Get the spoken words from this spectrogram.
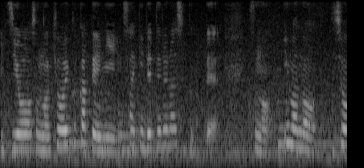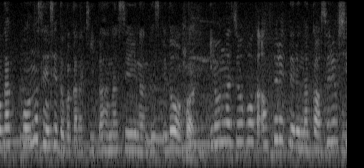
一応その教育課程に最近出てるらしくってその今の小学校の先生とかから聞いた話なんですけど、はい。いろんな情報が溢れてる中それを調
